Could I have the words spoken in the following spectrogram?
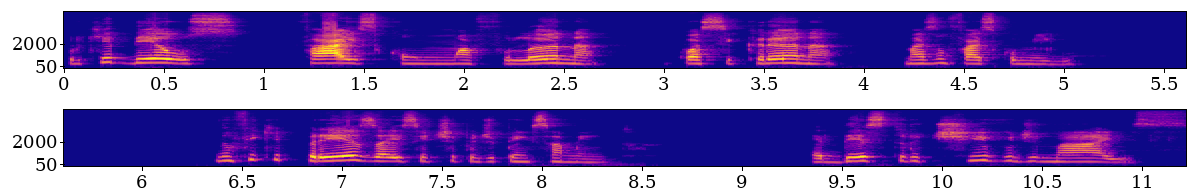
Porque Deus faz com uma fulana, com a cicrana, mas não faz comigo? Não fique presa a esse tipo de pensamento. É destrutivo demais.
